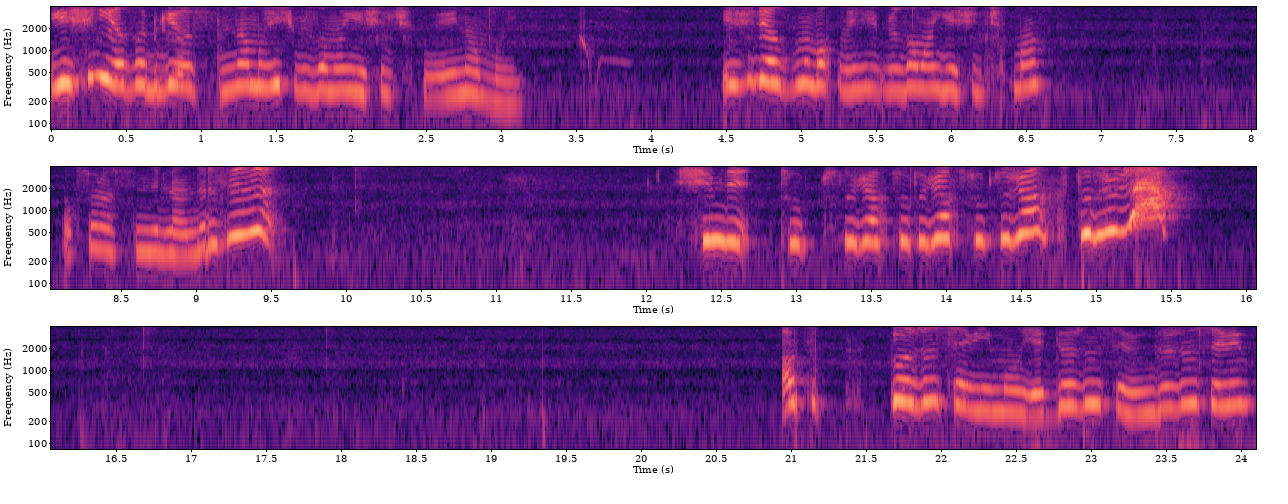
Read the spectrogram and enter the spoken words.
yeşil yazabiliyor üstünde ama hiçbir zaman yeşil çıkmıyor. inanmayın. Yeşil yazdığına bakmayın. Hiçbir zaman yeşil çıkmaz. Bak sonra sinirlendirir sizi. Şimdi tut, tutacak, tutacak, tutacak, tutacak. Artık gözünü seveyim oluyor. Gözünü seveyim, gözünü seveyim.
